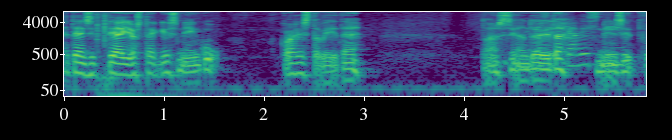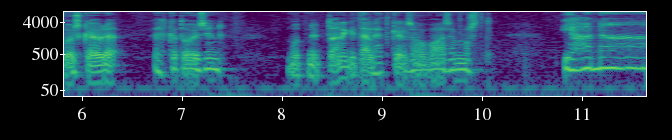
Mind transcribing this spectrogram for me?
Et en sitten tiedä, jos tekisi niinku kasista viiteen tanssijan Mitä töitä, sit kävis, niin, niin? sit voisi käydä ehkä toisin. Mutta nyt ainakin tällä hetkellä se on vaan semmoista ihanaa.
